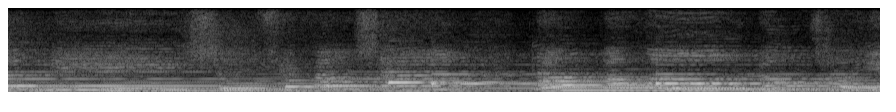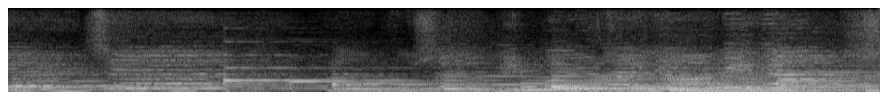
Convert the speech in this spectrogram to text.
生命失去方向，当暴风笼罩眼前，仿佛生命不再有力量。是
